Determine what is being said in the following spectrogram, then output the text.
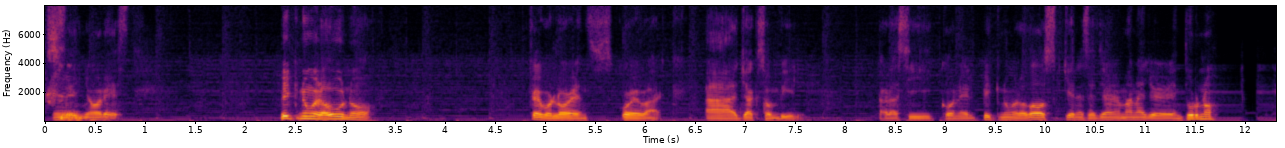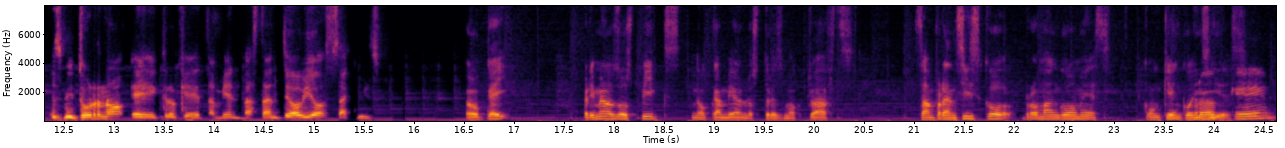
señores. Pick número 1. Trevor Lawrence, quarterback, a Jacksonville. Ahora sí, con el pick número 2, ¿quién es el general manager en turno? Es mi turno, eh, creo que también bastante obvio, Zach Wilson. Ok, primeros dos picks, no cambiaron los tres mock drafts. San Francisco, Roman Gómez, ¿con quién coincides? Creo que,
